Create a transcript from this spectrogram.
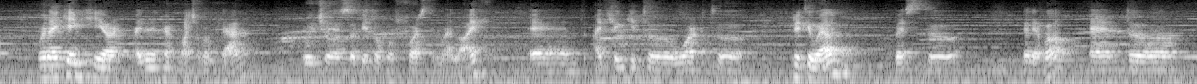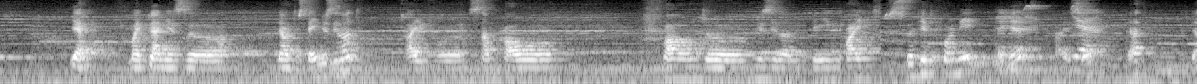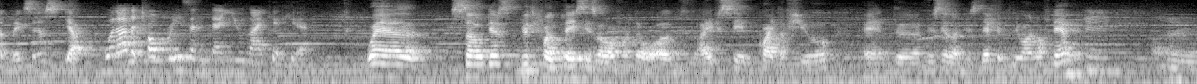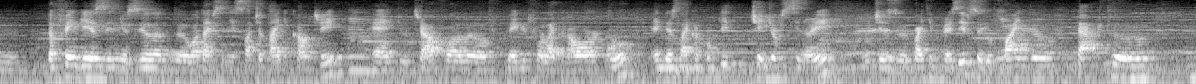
when I came here, I didn't have much of a plan, which was a bit of a first in my life, and I think it uh, worked uh, pretty well, best uh, ever. And uh, yeah, my plan is uh, now to stay in New Zealand. I've uh, somehow found uh, New Zealand being quite suited for me, I guess. I say Yeah. that that makes sense. Yeah. What are the top reasons that you like it here? Well, so there's beautiful places all over the world. I've seen quite a few, and uh, New Zealand is definitely one of them. Mm, the thing is, in New Zealand, uh, what I've seen is such a tiny country, Mm. and you travel uh, maybe for like an hour or two, and there's like a complete change of scenery, which is uh, quite impressive. So you Yeah. find uh, packed uh,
